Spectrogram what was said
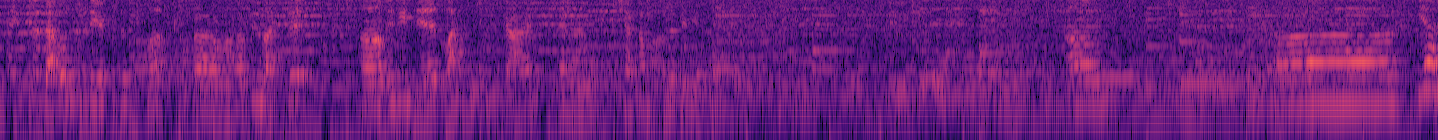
Okay, so that was the video for this look. Um, I hope you liked it. Um, if you did, like and subscribe and check out my other videos. Um, uh, yeah,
